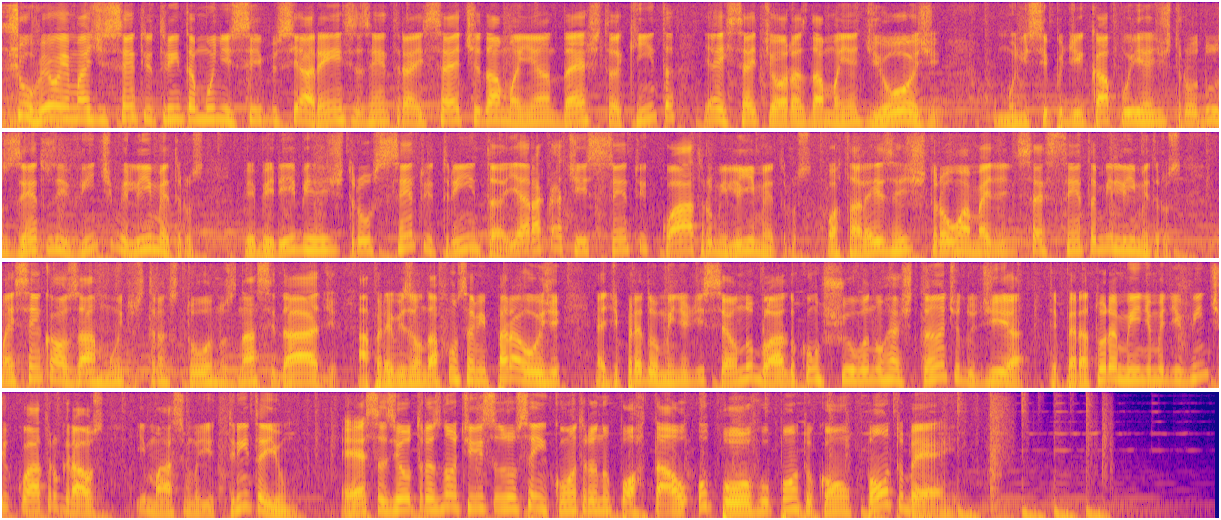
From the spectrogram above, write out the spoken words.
Choveu em mais de 130 municípios cearenses entre as 7 da manhã desta quinta e as 7 horas da manhã de hoje. O município de Capuí registrou 220 milímetros, Beberibe registrou 130 e Aracati 104 milímetros. Fortaleza registrou uma média de 60 milímetros, mas sem causar muitos transtornos na cidade. A previsão da FUNSEMI para hoje é de predomínio de céu nublado com chuva no restante do dia, temperatura mínima de 24 graus e máxima de 31. Essas e outras notícias você encontra no portal opovo.com.br.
